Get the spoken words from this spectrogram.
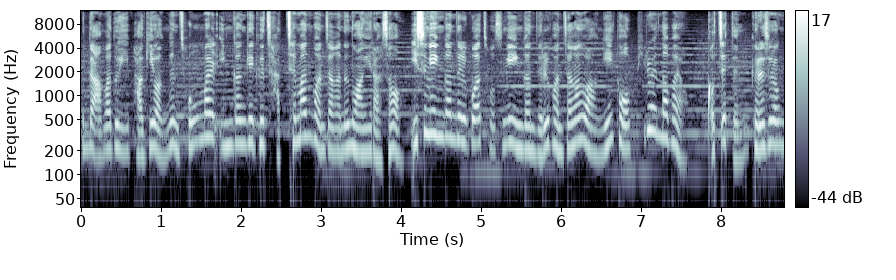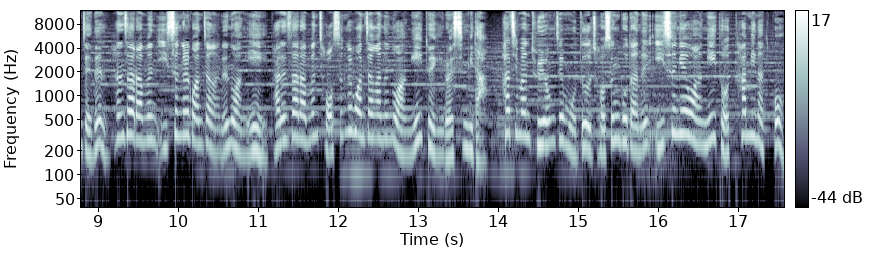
근데 아마도 이 박이왕은 정말 인간계 그 자체만 관장하는 왕이라서 이승의 인간들과 저승의 인간들을 관장한 왕이 더 필요했나 봐요. 어쨌든 그래서 형제는 한 사람은 이승을 관장하는 왕이 다른 사람은 저승을 관장하는 왕이 되기로 했습니다. 하지만 두 형제 모두 저승보다는 이승의 왕이 더 탐이 났고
